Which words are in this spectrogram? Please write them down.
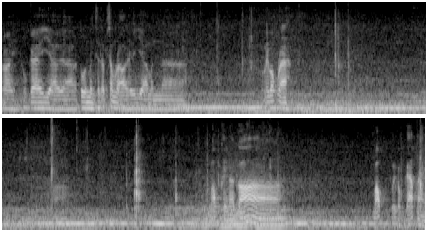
Rồi ok giờ à, uh, tôi mình sẽ đắp xong rồi thì giờ mình uh, lấy bóc ra. Bóc thì nó có ờ, bóc với cọc cáp này.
